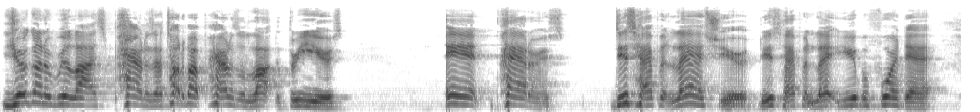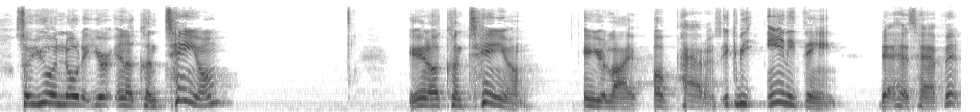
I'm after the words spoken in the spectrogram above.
You're gonna realize patterns. I talked about patterns a lot in three years. And patterns. This happened last year. This happened last year before that. So you'll know that you're in a continuum in a continuum in your life of patterns. It could be anything that has happened,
